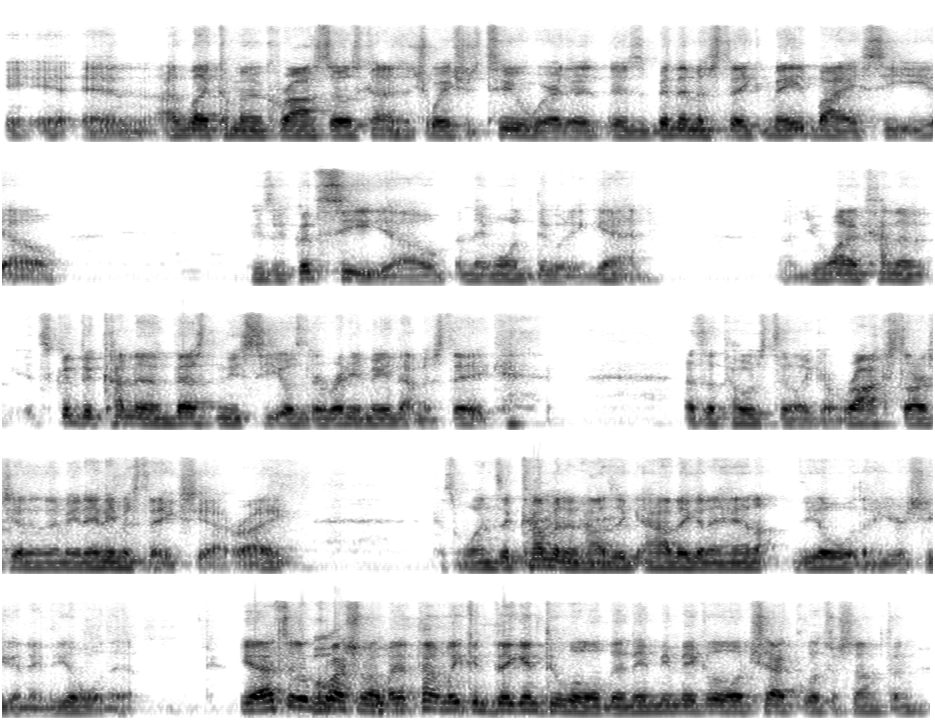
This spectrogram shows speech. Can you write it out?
and I like coming across those kind of situations too, where there, has been a mistake made by a CEO who's a good CEO and they won't do it again. Uh, you want to kind of, it's good to kind of invest in these CEOs that already made that mistake, as opposed to like a rock star CEO that hasn't made any mistakes yet, right? Because when's it coming and how's it, how are they going to handle deal with it? He or she going to deal with it? Yeah, that's a good well, question. I thought we can dig into a little bit, maybe make a little checklist or something.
